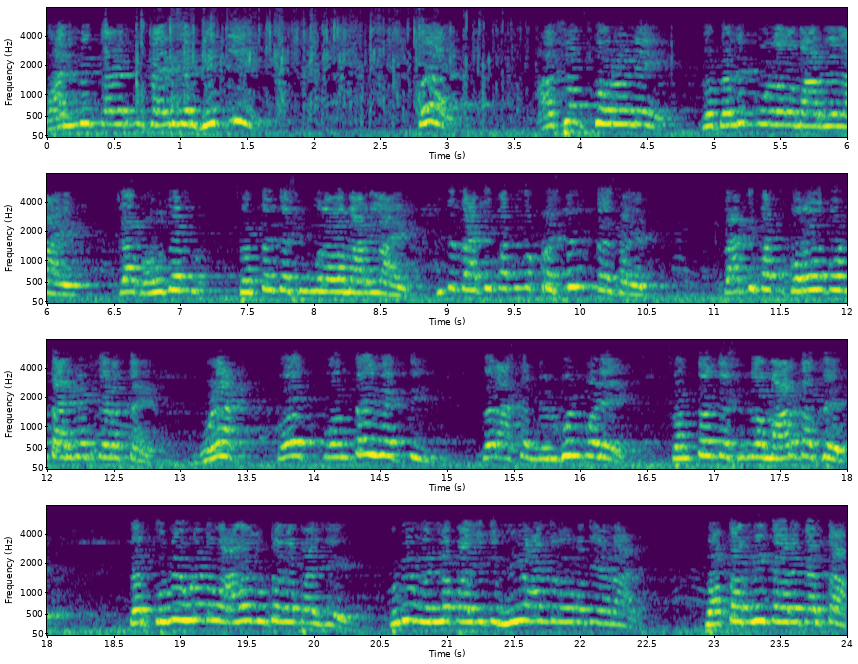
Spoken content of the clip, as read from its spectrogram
वाल्मिक कराडची साईड जर घेतली तर अशोक सोनवणे जो दलित मुलाला मारलेला आहे ज्या बहुजन संत देशमुख मुलाला मारलेला आहे तिथं जातीपातीचा प्रश्नच नाही साहेब. जातीपात कोणाला कोण टार्गेट करत नाही मुळात तो कोणताही व्यक्ती जर असं निर्गुणपणे संतोष देशमुखला मारत असेल तर तुम्ही उलट आवाज उठवला पाहिजे. तुम्ही म्हणलं पाहिजे की मी आंदोलनामध्ये येणार. स्वतः मी कार्यकर्ता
